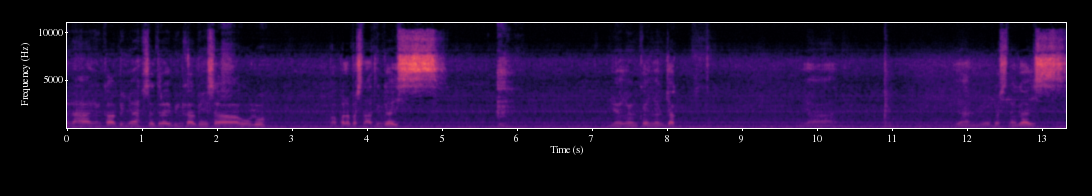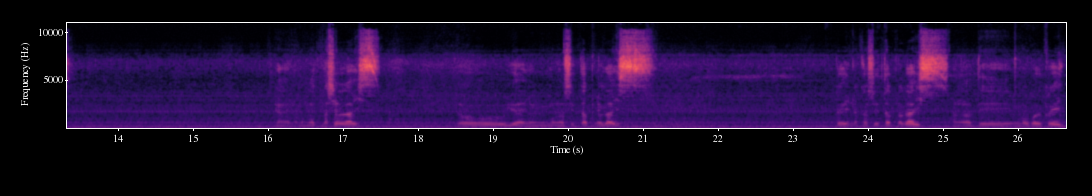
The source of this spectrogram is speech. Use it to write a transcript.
unahan yung cabin niya sa driving cabin sa ulo. Papalabas natin guys. Yan yung kanyang jack. Yan. Yan lumabas na guys. Yan umangat na siya guys. So yan yung mga setup niya guys Okay, nakaset up na guys ang ating mobile crane.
